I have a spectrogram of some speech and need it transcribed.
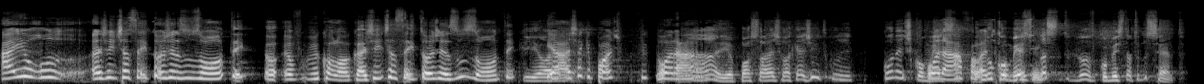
Aí o- a gente aceitou Jesus ontem. Eu, eu me coloco, a gente aceitou Jesus ontem E e, olha- acha que pode orar. Ah, eu posso orar de qualquer jeito. Quando a gente começa, Orar, falar no começo, no começo está tudo certo.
